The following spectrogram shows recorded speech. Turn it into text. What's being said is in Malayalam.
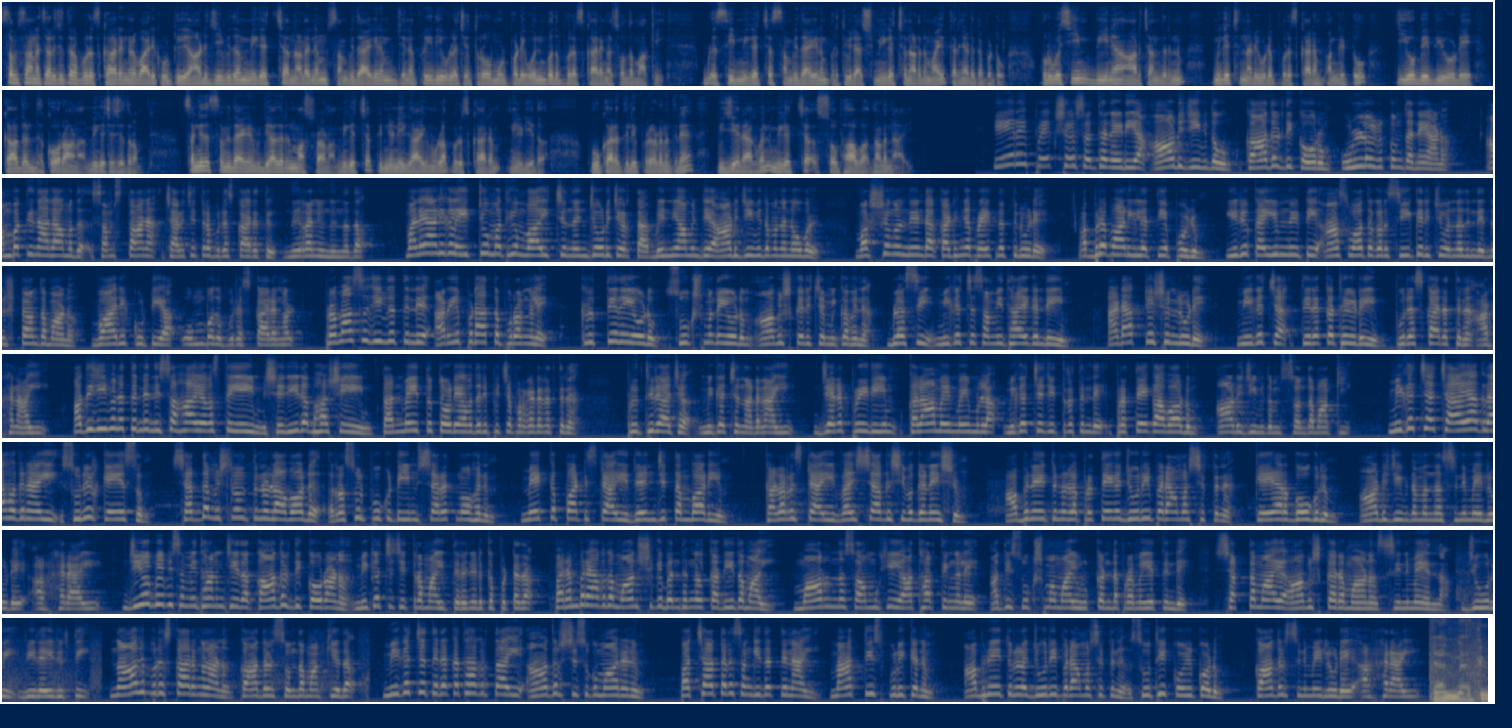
സംസ്ഥാന ചലച്ചിത്ര പുരസ്കാരങ്ങൾ വാരിക്കൂട്ടി ആടുജീവിതം മികച്ച നടനും സംവിധായകനും ജനപ്രീതിയുള്ള ചിത്രവും ഉൾപ്പെടെ ഒൻപത് പുരസ്കാരങ്ങൾ സ്വന്തമാക്കി. ബ്ലസ്സി മികച്ച സംവിധായകനും പൃഥ്വിരാജ് മികച്ച നടനുമായി തെരഞ്ഞെടുക്കപ്പെട്ടു. ഉർവശിയും ബീന ആർ ചന്ദ്രനും മികച്ച നടിയുടെ പുരസ്കാരം പങ്കിട്ടു. ജിയോ ബേബിയുടെ കാതൽ ദക്കോറാണ് മികച്ച ചിത്രം. സംഗീത സംവിധായകൻ വിദ്യാധരൻ മാസ്റ്ററാണ് മികച്ച പിന്നണി ഗായകനുള്ള പുരസ്കാരം നേടിയത്. പൂക്കാലത്തിലെ പ്രകടനത്തിന് വിജയരാഘവൻ മികച്ച സ്വഭാവ നടനായി. ഏറെ പ്രേക്ഷക ശ്രദ്ധ നേടിയ ആടുജീവിതവും കാതൽ ദി കോറും ഉള്ളൊഴുക്കും തന്നെയാണ്. അമ്പത്തിനാലാമത് സംസ്ഥാന ചലച്ചിത്ര പുരസ്കാരത്തിൽ നിറഞ്ഞു നിന്നത്. മലയാളികൾ ഏറ്റവും അധികം വായിച്ച് നെഞ്ചോട് ചേർത്ത ബെന്യാമിന്റെ ആടുജീവിതം എന്ന നോവൽ വർഷങ്ങൾ നീണ്ട കഠിന പ്രയത്നത്തിലൂടെ അഭ്രപാളിയിലെത്തിയപ്പോഴും ഇരു കൈയും നീട്ടി ആസ്വാദകർ സ്വീകരിച്ചു എന്നതിന്റെ ദൃഷ്ടാന്തമാണ് വാരിക്കൂട്ടിയ ഒമ്പത് പുരസ്കാരങ്ങൾ. പ്രവാസ ജീവിതത്തിന്റെ അറിയപ്പെടാത്ത പുറങ്ങളെ കൃത്യതയോടും സൂക്ഷ്മതയോടും ആവിഷ്കരിച്ച മികവിന് ബ്ലസി മികച്ച സംവിധായകന്റെയും അഡാപ്റ്റേഷനിലൂടെ മികച്ച തിരക്കഥയുടെയും പുരസ്കാരത്തിന് അർഹനായി. അതിജീവനത്തിന്റെ നിസ്സഹായാവസ്ഥയെയും ശരീരഭാഷയെയും തന്മയത്വത്തോടെ അവതരിപ്പിച്ച പ്രകടനത്തിന് പൃഥ്വിരാജ് മികച്ച നടനായി. ജനപ്രീതിയും കലാമേന്മയുമുള്ള മികച്ച ചിത്രത്തിന്റെ പ്രത്യേക അവാർഡും ആടുജീവിതം സ്വന്തമാക്കി. മികച്ച ഛായാഗ്രാഹകനായി സുനിൽ കെ എസും ശബ്ദമിശ്രണത്തിനുള്ള അവാർഡ് റസൂൽ പൂക്കുട്ടിയും ശരത് മോഹനും മേക്കപ്പ് ആർട്ടിസ്റ്റായി രഞ്ജിത്ത് അമ്പാടിയും കളറിസ്റ്റായി വൈശാഖ് ശിവഗണേഷും അഭിനയത്തിനുള്ള പ്രത്യേക ജൂറി പരാമർശത്തിന് കെ ആർ ഗോകുലും ആടുജീവിതം എന്ന സിനിമയിലൂടെ അർഹരായി. ജിയോ ബേബി സംവിധാനം ചെയ്ത കാതൽ ദി കൗറാണ് മികച്ച ചിത്രമായി തിരഞ്ഞെടുക്കപ്പെട്ടത്. പരമ്പരാഗത മാനുഷിക ബന്ധങ്ങൾക്ക് അതീതമായി മാറുന്ന സാമൂഹ്യ യാഥാർത്ഥ്യങ്ങളെ അതിസൂക്ഷ്മമായി ഉൾക്കണ്ട പ്രമേയത്തിന്റെ ശക്തമായ ആവിഷ്കാരമാണ് സിനിമയെന്ന് ജൂറി വിലയിരുത്തി. നാല് പുരസ്കാരങ്ങളാണ് കാതൽ സ്വന്തമാക്കിയത്. മികച്ച തിരക്കഥാകൃത്തായി ആദർശ് സുകുമാരനും പശ്ചാത്തല സംഗീതത്തിനായി മാത്യൂസ് പുളിക്കനും അഭിനയത്തിലുള്ള ജൂറി പരാമർശത്തിന് സുധി കോഴിക്കോടും കാതൽ സിനിമയിലൂടെ അർഹരായി. ഞാൻ മാത്യു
